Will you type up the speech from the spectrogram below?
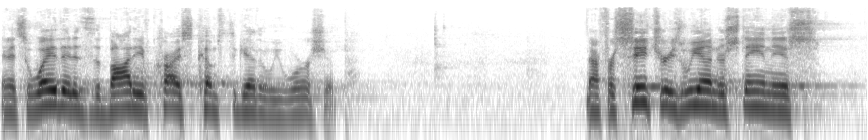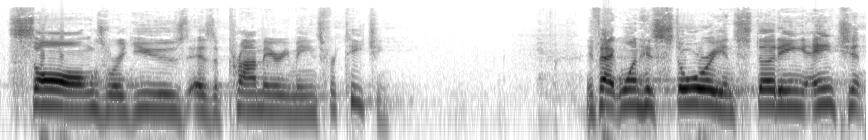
And it's a way that as the body of Christ comes together, we worship. Now, for centuries, we understand this. Songs were used as a primary means for teaching. In fact, one historian studying ancient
